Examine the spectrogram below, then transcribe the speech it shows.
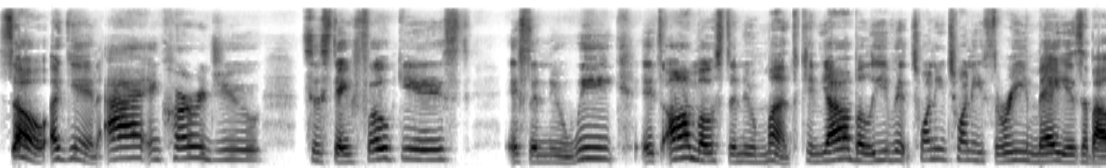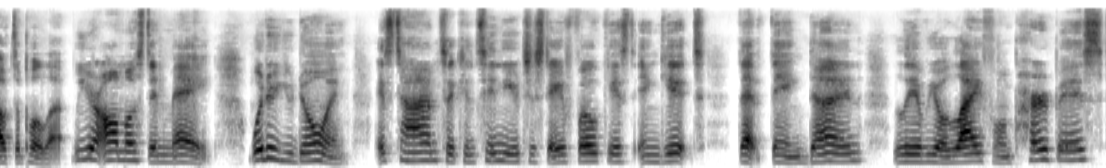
So, again, I encourage you to stay focused. It's a new week. It's almost a new month. Can y'all believe it? 2023 May is about to pull up. We are almost in May. What are you doing? It's time to continue to stay focused and get that thing done. Live your life on purpose.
